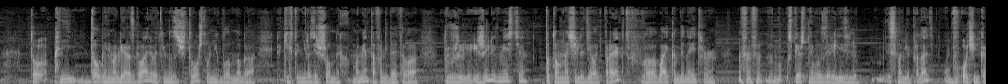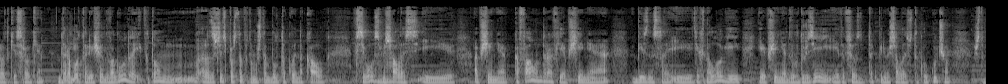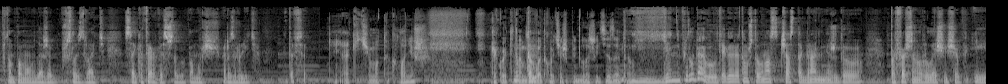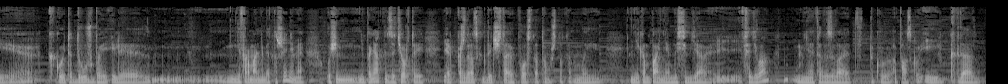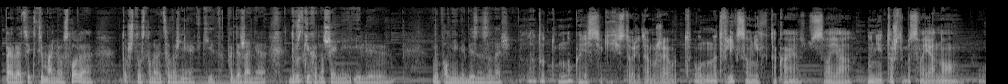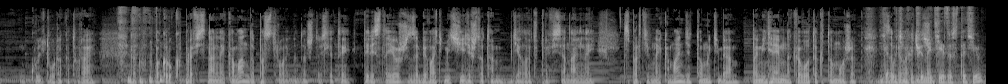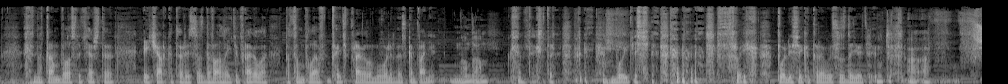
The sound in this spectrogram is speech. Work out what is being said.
то они долго не могли разговаривать именно за счет того, что у них было много каких-то неразрешенных моментов. Они до этого дружили и жили вместе. Потом начали делать проект в Y Combinator – успешно его зарелизили и смогли продать в очень короткие сроки. Доработали еще два года, и потом разошлись просто потому, что был такой накал всего, смешалось и общение кофаундеров, и общение бизнеса и технологий, и общение двух друзей, и это все так перемешалось в такую кучу, что потом, по-моему, даже пришлось звать psychotherapist, чтобы помочь разрулить это все. А к чему ты клонишь? Какой ты ну, нам там... вывод хочешь предложить из этого? Я не предлагаю вывод. Я говорю о том, что у нас часто грань между professional relationship и какой-то дружбой или неформальными отношениями очень непонятный, затертый. Я каждый раз, когда читаю пост о том, что там мы не компания, мы семья и все дела, у меня это вызывает такую опаску. И когда появляются экстремальные условия, то что становится важнее? Какие-то поддержания дружеских отношений или выполнение бизнес-задач? А тут много есть всяких историй. Там уже вот у Netflix у них такая своя, ну не то чтобы своя, но культура, которая как вокруг профессиональной команды построена, да, что если ты перестаешь забивать мячи или что там делают в профессиональной спортивной команде, то мы тебя поменяем на кого-то, кто может Я очень хочу мячи. найти эту статью, но там была статья, что HR, который создавал эти правила, потом была по этим правилам уволена из компании. Ну да. Так что бойтесь своих полисей, которые вы создаете. Ну так, а, а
